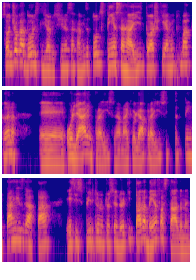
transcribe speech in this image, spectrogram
só de jogadores que já vestiram essa camisa, todos têm essa raiz. Então acho que é muito bacana é, olharem para isso, né? A Nike olhar para isso e tentar resgatar esse espírito no torcedor que estava bem afastado, né?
